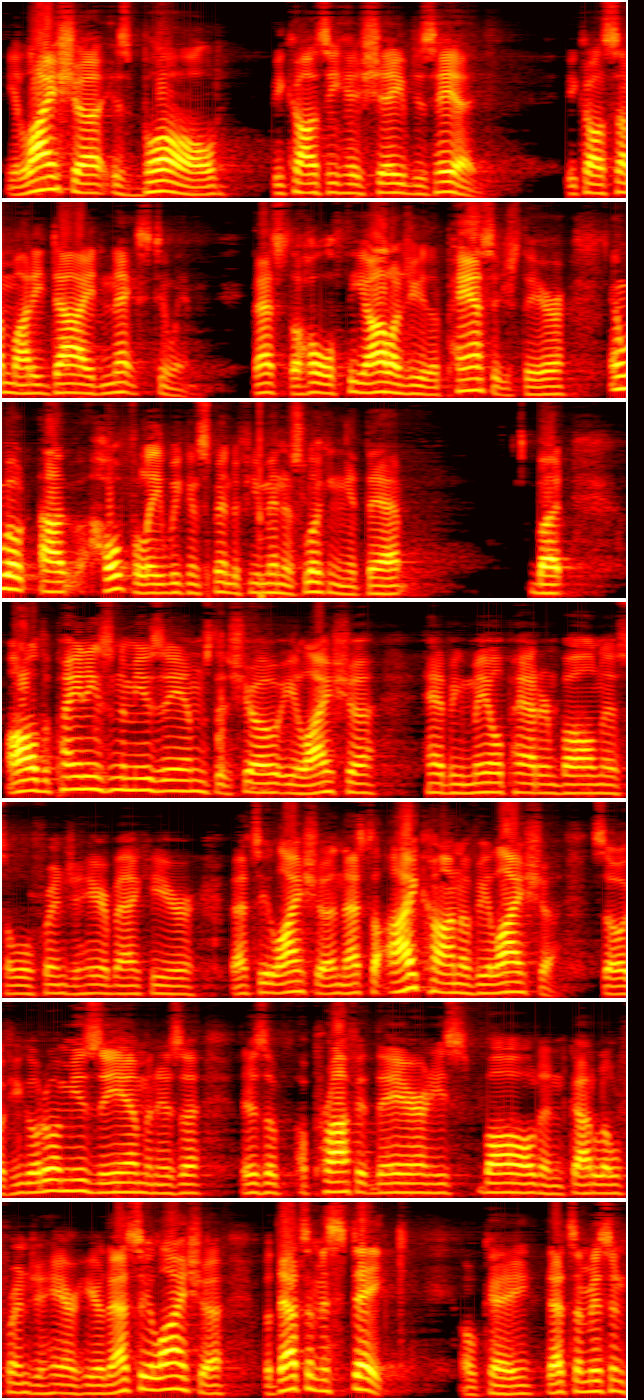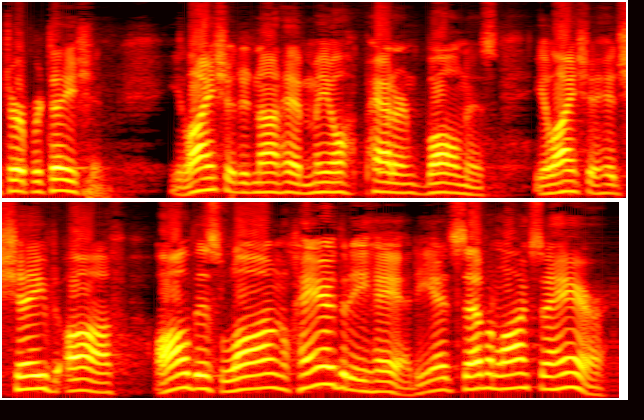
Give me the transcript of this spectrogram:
Elisha is bald because he has shaved his head, because somebody died next to him. That's the whole theology of the passage there. And we'll, uh, hopefully, we can spend a few minutes looking at that. But all the paintings in the museums that show Elisha having male pattern baldness, a little fringe of hair back here. That's Elisha, and that's the icon of Elisha. So if you go to a museum and there's a there's a, a prophet there and he's bald and got a little fringe of hair here, that's Elisha, but that's a mistake. Okay? That's a misinterpretation. Elisha did not have male pattern baldness. Elisha had shaved off all this long hair that he had. He had seven locks of hair.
